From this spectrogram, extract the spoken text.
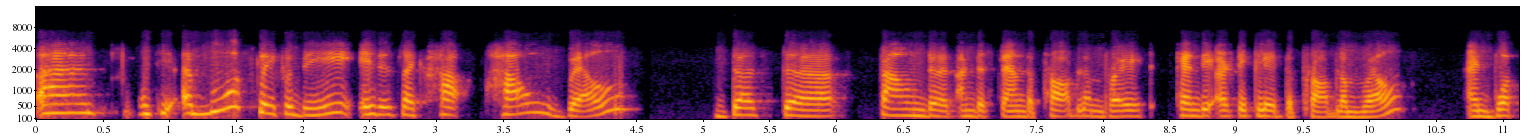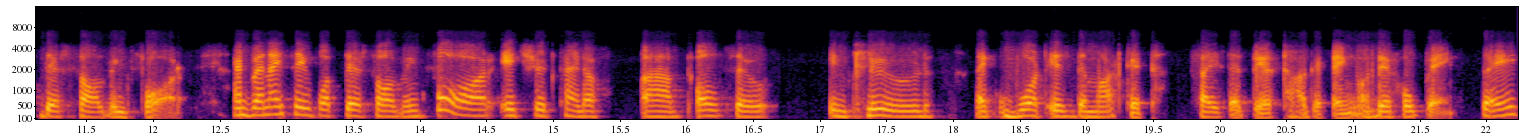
Um, mostly for me, it is like how how well does the founder understand the problem, right? Can they articulate the problem well and what they're solving for? And when I say what they're solving for, it should kind of uh, also include like what is the market size that they're targeting or they're hoping, right?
